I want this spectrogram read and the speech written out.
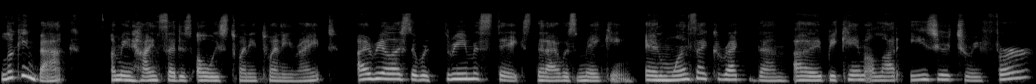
Looking back, I mean, hindsight is always 2020, right? I realized there were three mistakes that I was making. And once I corrected them, I became a lot easier to refer.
